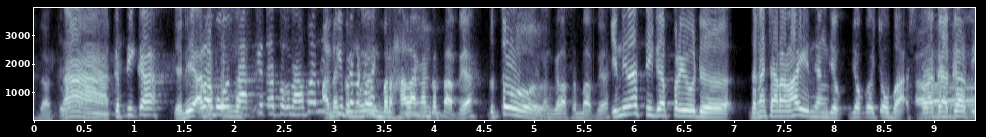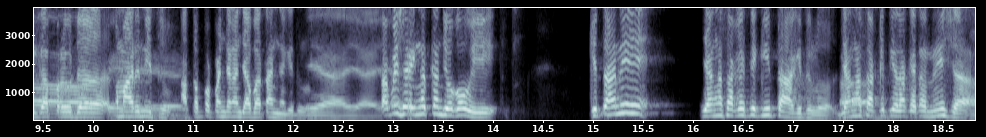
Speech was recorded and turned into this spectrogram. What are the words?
Sudah tua. Nah, ketika Jadi Prabowo kemu- sakit atau kenapa nih ada Gibran akan- berhalangan tetap ya? Betul. Dengan segala sebab ya? Inilah tiga periode dengan cara lain yang Jok- Jokowi coba setelah Ah, gagal tiga periode oke. kemarin itu atau perpanjangan jabatannya gitu loh. Iya, iya, iya. Tapi saya ingatkan Jokowi, kita nih jangan sakiti kita gitu loh. Jangan Ah. sakiti rakyat Indonesia. Ah,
